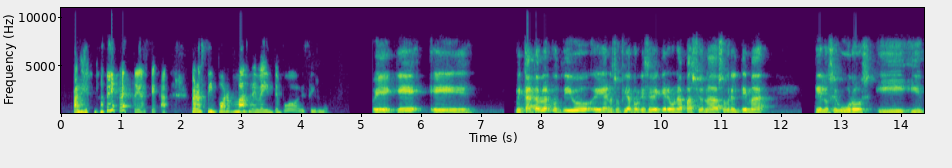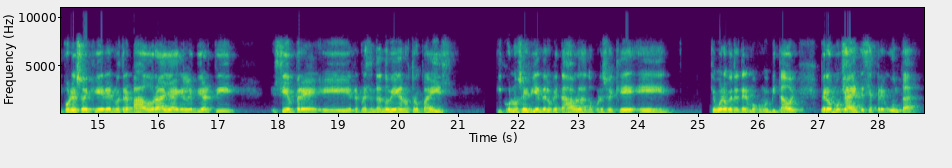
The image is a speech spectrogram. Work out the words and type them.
para que nadie me tenga que... Pero sí por más de 20 puedo decirlo. Oye, que eh, me encanta hablar contigo, eh, Ana Sofía, porque se ve que eres una apasionada sobre el tema de los seguros y, por eso es que eres nuestra embajadora allá en el MDRT, siempre eh, representando bien a nuestro país y conoces bien de lo que estás hablando. Por eso es que eh, qué bueno que te tenemos como invitado hoy. Pero mucha gente se pregunta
